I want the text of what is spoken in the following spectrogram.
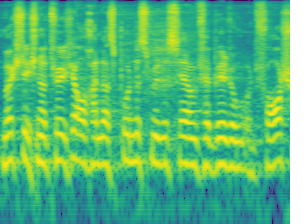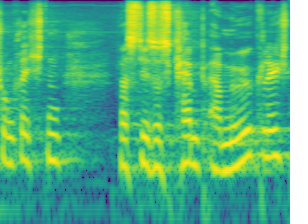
möchte ich natürlich auch an das Bundesministerium für Bildung und Forschung richten, das dieses Camp ermöglicht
